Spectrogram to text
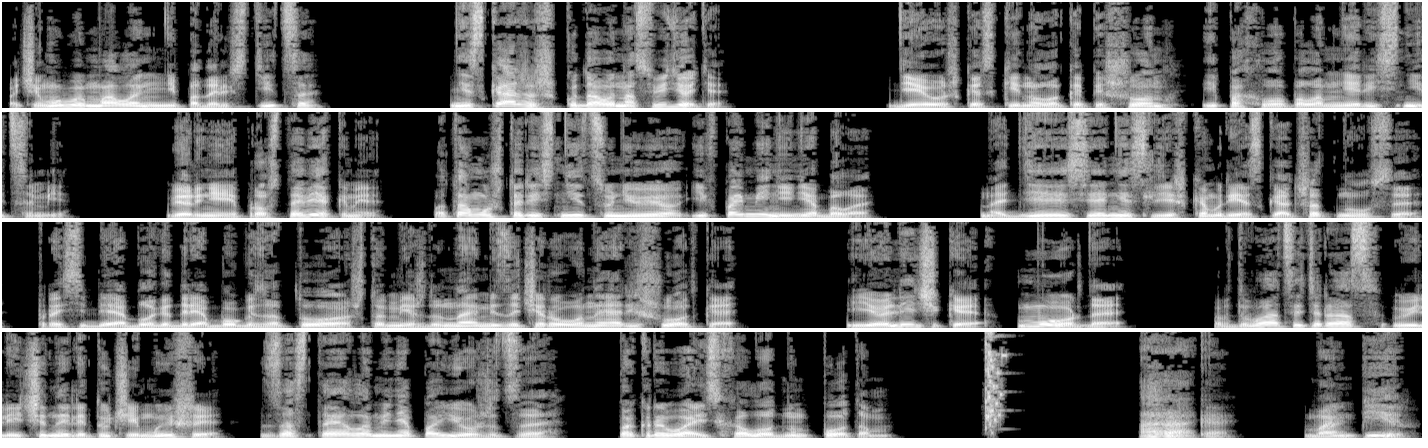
Почему бы мало не подольститься? Не скажешь, куда вы нас ведете? Девушка скинула капюшон и похлопала мне ресницами. Вернее, просто веками, потому что ресниц у нее и в помине не было. Надеюсь, я не слишком резко отшатнулся, про себя благодаря Богу за то, что между нами зачарованная решетка. Ее личико — морда. В двадцать раз увеличенной летучей мыши заставила меня поежиться, покрываясь холодным потом. Арака. Вампир.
